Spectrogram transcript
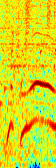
Woohoo!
